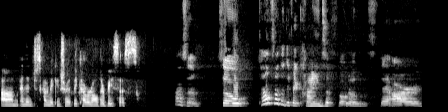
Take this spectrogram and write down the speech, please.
Um, and then just kind of making sure that they covered all their bases. Awesome. So tell us about the different kinds of photos that are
